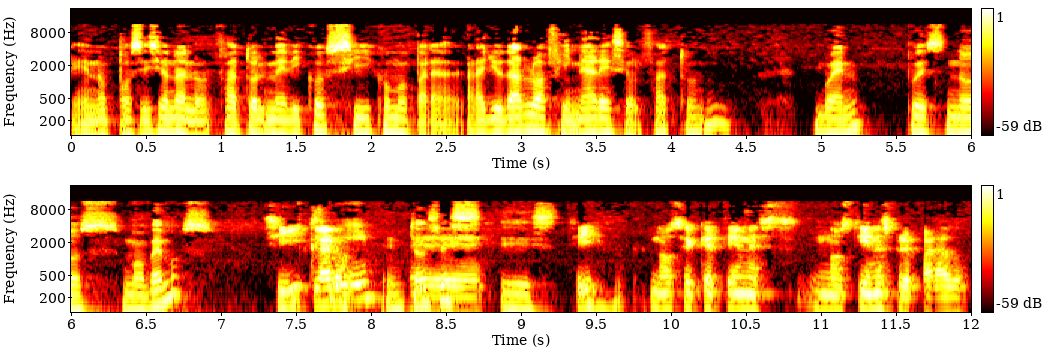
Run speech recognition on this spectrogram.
en oposición al olfato del médico, sí como para, ayudarlo a afinar ese olfato. Bueno, pues nos movemos. Sí, claro. Entonces, eh, sí, no sé qué tienes, nos tienes preparado,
